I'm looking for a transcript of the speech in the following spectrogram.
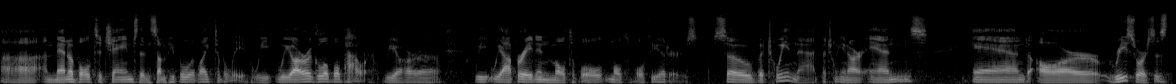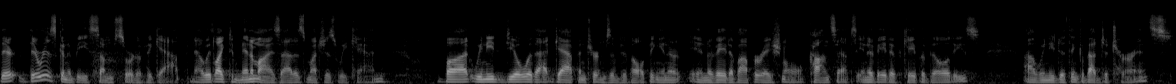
uh, amenable to change than some people would like to believe. We, we are a global power. We, are a, we, we operate in multiple, multiple theaters. So between that, between our ends and our resources, there, there is going to be some sort of a gap. Now, we'd like to minimize that as much as we can, but we need to deal with that gap in terms of developing innovative operational concepts, innovative capabilities, uh, we need to think about deterrence,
